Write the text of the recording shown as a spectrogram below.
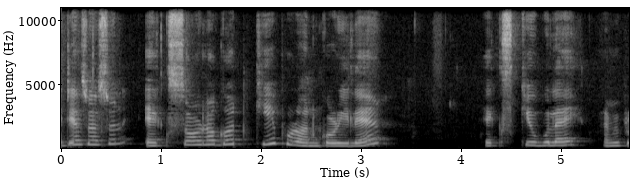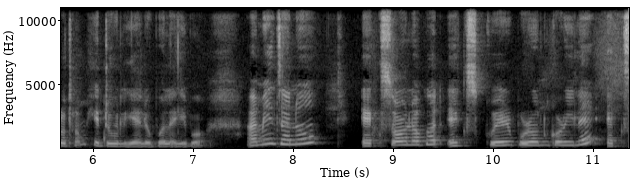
এতিয়া চোৱাচোন এক্সৰ লগত কি পূৰণ কৰিলে এক্স কিউব ওলাই? আমি প্ৰথম সেইটো উলিয়াই ল'ব লাগিব। আমি জানো এক্সৰ লগত এক্স স্কুৱেৰ পূৰণ কৰিলে এক্স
